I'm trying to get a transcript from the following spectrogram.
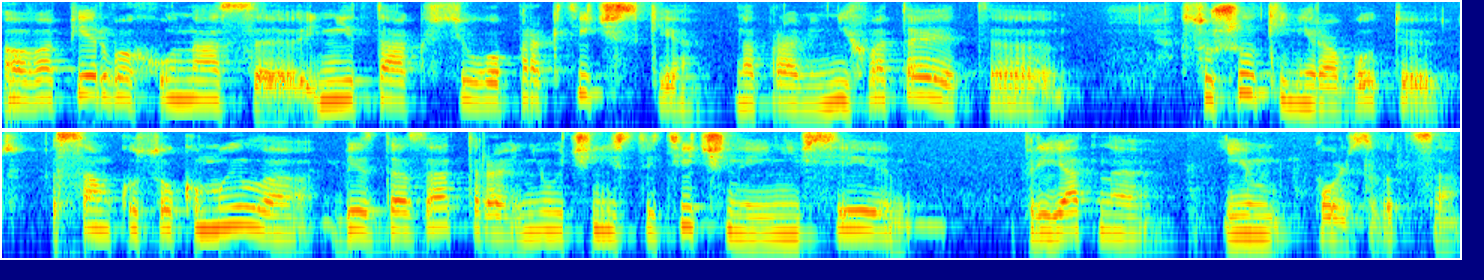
во-первых, у нас э, не так все практически направлено. Не хватает э, Сушилки не работают. Сам кусок мыла без дозатора не очень эстетичный, и не все приятно им пользоваться.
